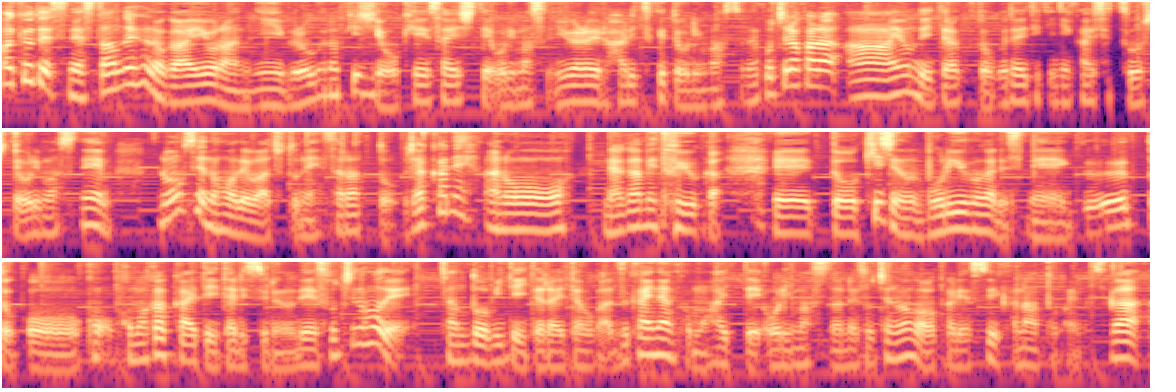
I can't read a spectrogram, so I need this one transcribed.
まあ、今日ですね、スタンド F の概要欄にブログの記事を掲載しております。URL 貼り付けておりますので、こちらからあ読んでいただくと具体的に解説をしておりますね。音声の方ではちょっとね、さらっと、若干ね、あのー、長めというか、えー、っと、記事のボリュームがですね、ぐーっとこう、細かく書いていたりするので、そっちの方でちゃんと見ていただいた方が、図解なんかも入っておりますので、そっちの方がわかりやすいかなと思いますが、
